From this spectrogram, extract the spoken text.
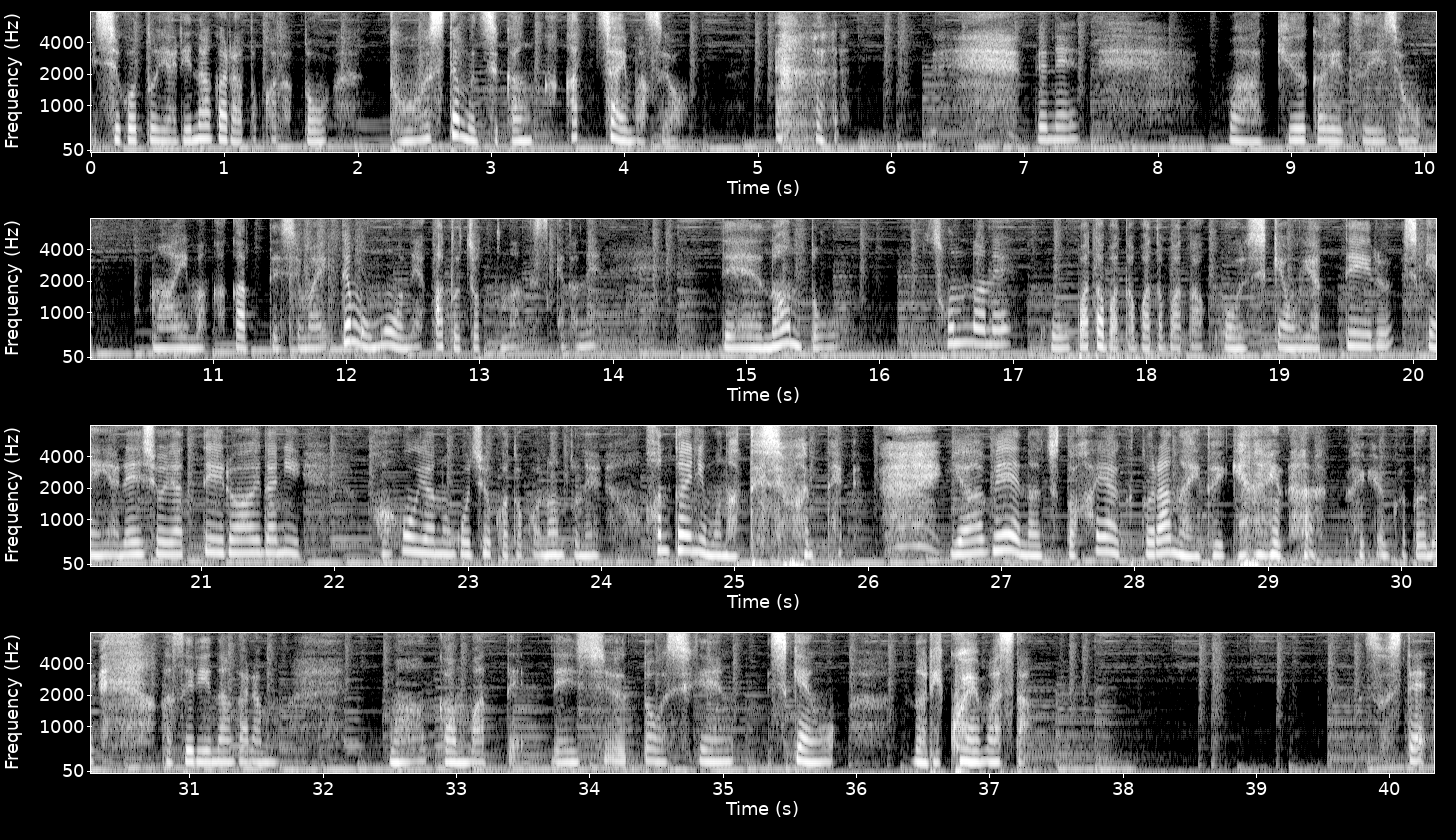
仕事やりながらとかだとどうしても時間かかっちゃいますよ。でねまあ9ヶ月以上。まあ今かかってしまい。でももうねあとちょっとなんですけどね。でなんとそんなねこうバタバタバタバタこう試験をやっている試験や練習をやっている間に母親の五十肩がなんとね反対にもなってしまって。やべえなちょっと早く取らないといけないなということで焦りながらもまあ頑張って練習と試験試験を乗り越えました。そして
